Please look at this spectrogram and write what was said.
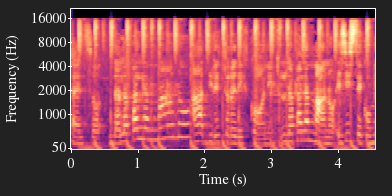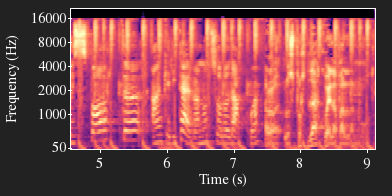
Vincenzo, dalla pallamano a direttore del CONI, la pallamano esiste come sport anche di terra, non solo d'acqua? Allora, lo sport d'acqua è la pallanuoto,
